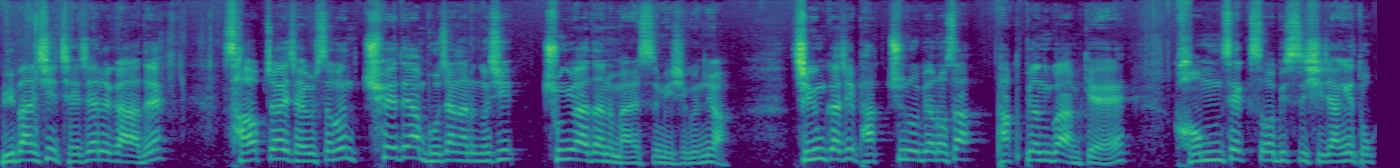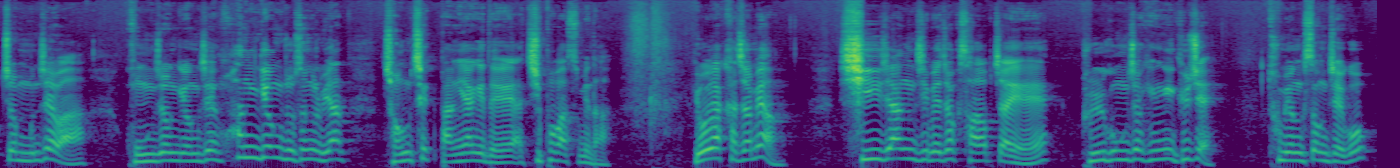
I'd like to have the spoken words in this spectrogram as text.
위반 시 제재를 가하되 사업자의 자율성은 최대한 보장하는 것이 중요하다는 말씀이시군요. 지금까지 박준호 변호사 박변과 함께 검색 서비스 시장의 독점 문제와 공정 경쟁 환경 조성을 위한 정책 방향에 대해 짚어봤습니다. 요약하자면 시장 지배적 사업자의 불공정 행위 규제, 투명성 제고,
